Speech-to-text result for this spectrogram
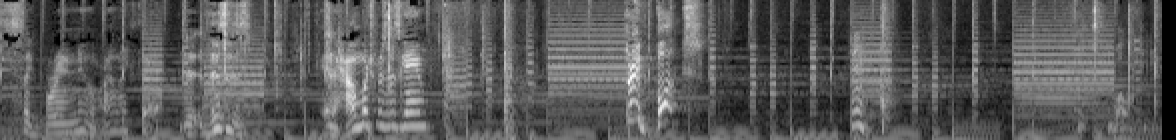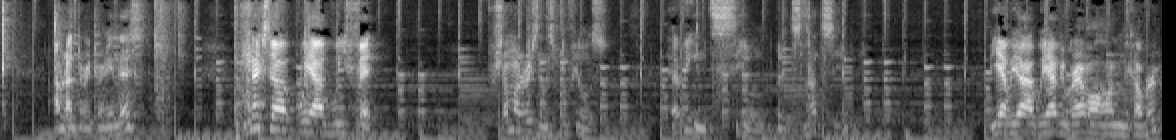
It's like brand new. I like that. This is, and how much was this game? Three bucks. Hmm. Well, I'm not returning this. Next up, we have Wii Fit. For some odd reason, this one feels heavy and sealed, but it's not sealed. But yeah, we have we have your grandma on the cover.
